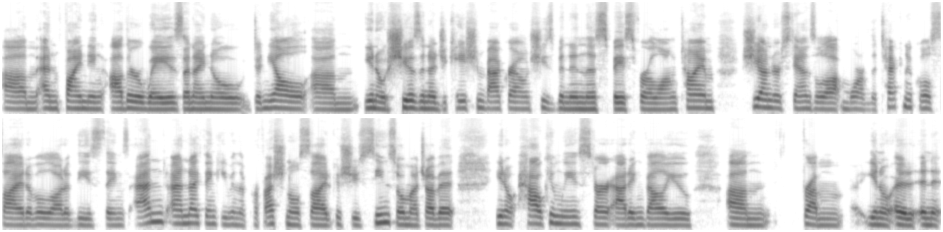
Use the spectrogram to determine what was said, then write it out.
um, and finding other ways. And I know Danielle, um, you know, she has an education background. She's been in this space for a long time. She understands a lot more of the technical side of a lot of these things. And, and I think even the professional side, because she's seen so much of it, you know, how can we start adding value um, from you know a, an,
